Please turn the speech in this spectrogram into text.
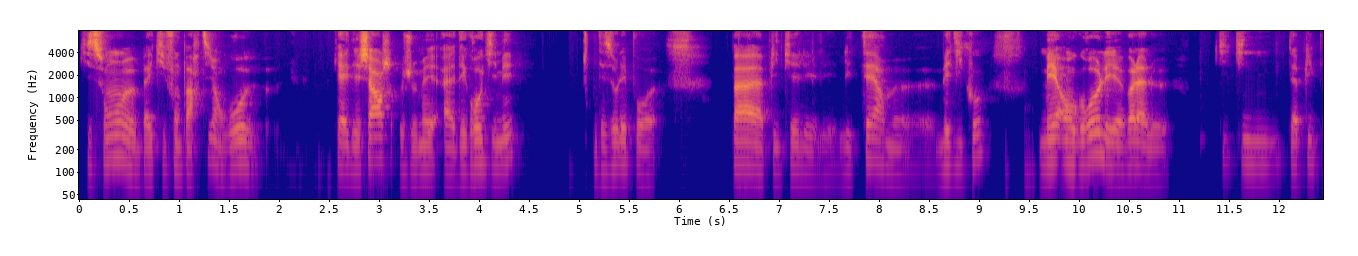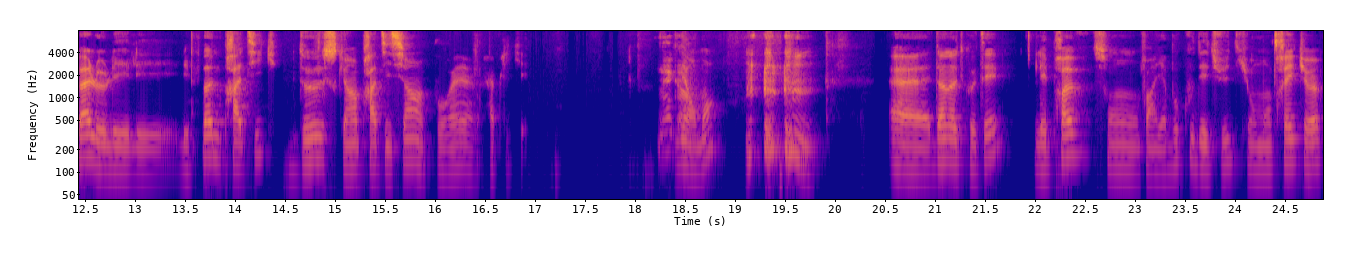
qui sont bah, qui font partie en gros du cahier des charges. Je mets à des gros guillemets. Désolé pour pas appliquer les, les, les, termes euh, médicaux, mais en gros, les, voilà, le, qui, qui n'applique pas le, les, les, les, bonnes pratiques de ce qu'un praticien pourrait euh, appliquer. Néanmoins, euh, d'un autre côté, les preuves sont, enfin, il y a beaucoup d'études qui ont montré que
